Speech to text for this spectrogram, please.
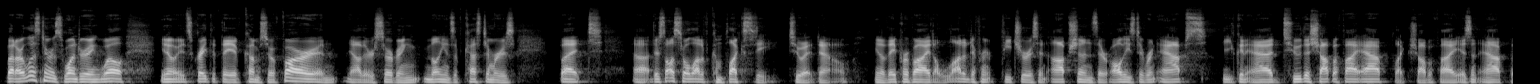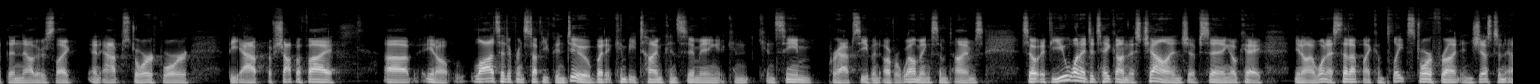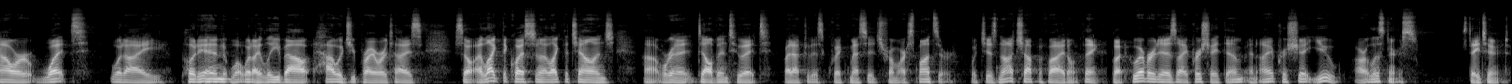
But our listener is wondering, well, you know, it's great that they have come so far and now they're serving millions of customers, but uh, there's also a lot of complexity to it now. You know, they provide a lot of different features and options. There are all these different apps that you can add to the Shopify app. Like Shopify is an app, but then now there's like an app store for the app of Shopify. Uh, you know, lots of different stuff you can do, but it can be time consuming. It can can seem perhaps even overwhelming sometimes. So if you wanted to take on this challenge of saying, okay, you know, I want to set up my complete storefront in just an hour, what would I put in? What would I leave out? How would you prioritize? So I like the question. I like the challenge. Uh, we're going to delve into it right after this quick message from our sponsor, which is not Shopify, I don't think. But whoever it is, I appreciate them and I appreciate you, our listeners. Stay tuned.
